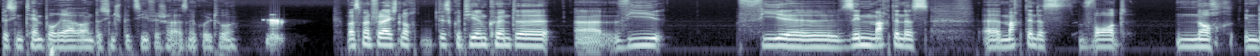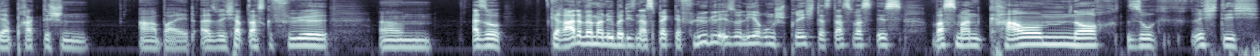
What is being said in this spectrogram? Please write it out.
bisschen temporärer und ein bisschen spezifischer als eine Kultur. Ja. Was man vielleicht noch diskutieren könnte, äh, wie viel Sinn macht denn das, äh, macht denn das Wort noch in der praktischen Arbeit? Also ich habe das Gefühl, ähm, also gerade wenn man über diesen Aspekt der Flügelisolierung spricht, dass das was ist, was man kaum noch so richtig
